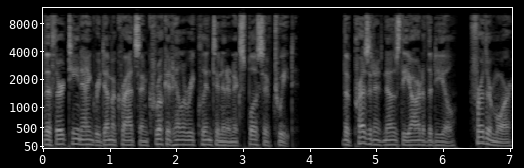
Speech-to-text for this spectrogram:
the 13 angry Democrats and crooked Hillary Clinton in an explosive tweet. The president knows the art of the deal, furthermore,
